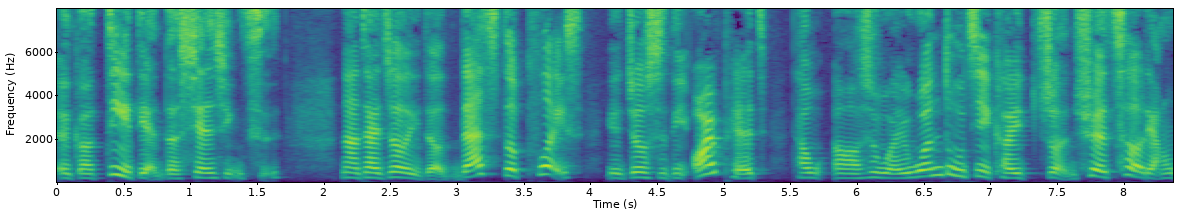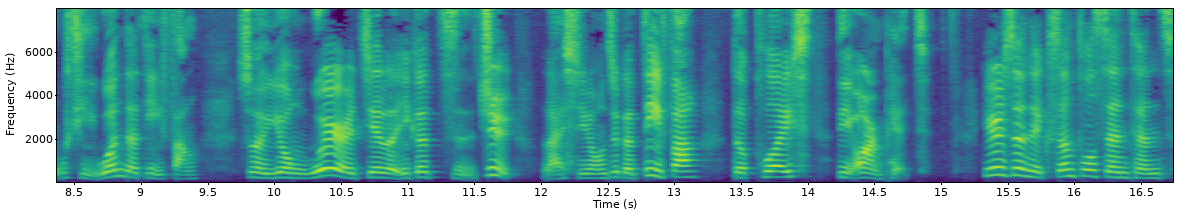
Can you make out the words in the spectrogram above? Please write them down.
一个地点的先行词。那在这里的 That's the place，也就是 the armpit，它呃是为温度计可以准确测量体温的地方，所以用 where 接了一个子句来形容这个地方，the place，the armpit。Here's an example sentence.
